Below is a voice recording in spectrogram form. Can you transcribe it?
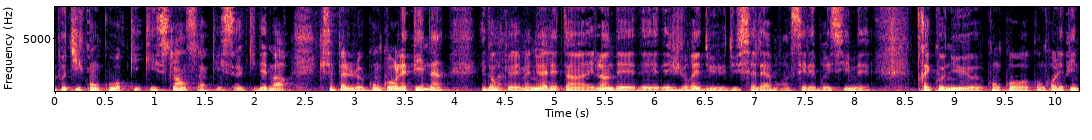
petit concours qui, qui, se lance, là, qui, se, qui démarre, qui s'appelle le concours Lépine. Et donc Emmanuel est l'un des, des, des, jurés du, du, célèbre, célébrissime et très connu euh, concours, concours Lépine.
